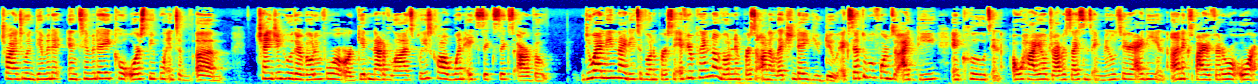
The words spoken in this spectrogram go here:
trying to intimidate, intimidate coerce people into um, changing who they're voting for or getting out of lines, please call 1-866-OUR-VOTE. Do I need an ID to vote in person? If you're planning on voting in person on election day, you do. Acceptable forms of ID includes an Ohio driver's license, a military ID, an unexpired federal or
